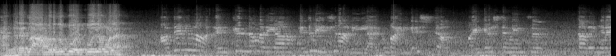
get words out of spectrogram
അങ്ങനെ ക്ലാമറൊന്നും പോയി പോയില്ല മോളെ അതല്ല എനിക്ക്. എന്താ പറയാ? എനിക്ക് റീസൺ അറിയില്ല. എനിക്ക് ഭയങ്കര ഇഷ്ടമാണ് ഭയങ്കര ഇഷ്ടം മീൻസ് അതെങ്ങനെ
